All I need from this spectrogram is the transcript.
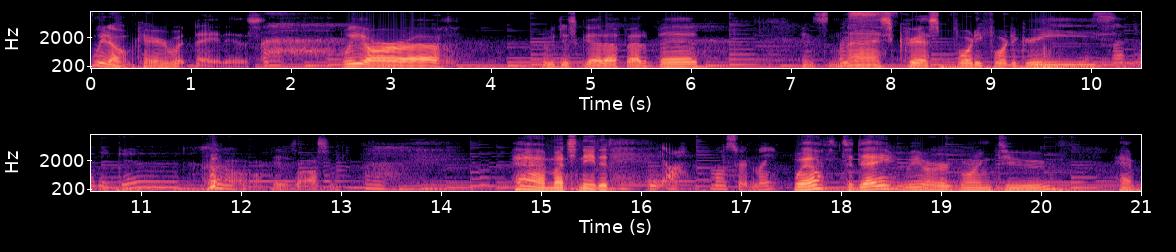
we don't care what day it is. We are. uh We just got up out of bed. It's We nice, crisp, 44 degrees. Slept really good. Oh, it was awesome. Ah, much needed. yeah, most certainly. Well, today we are going to have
